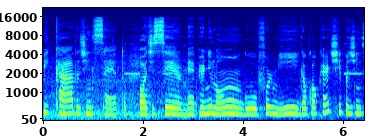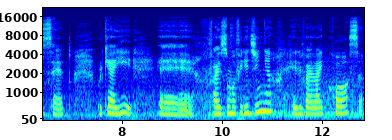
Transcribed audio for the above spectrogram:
picada de inseto, pode ser é, pernilongo, formiga, qualquer tipo de inseto, porque aí é, faz uma feridinha, ele vai lá e coça,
